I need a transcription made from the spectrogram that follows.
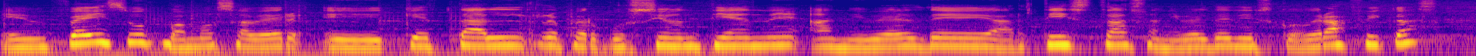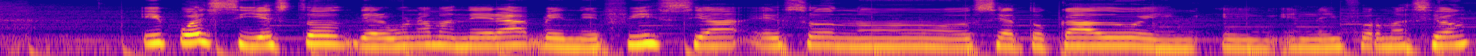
en Facebook. Vamos a ver eh, qué tal repercusión tiene a nivel de artistas, a nivel de discográficas. Y pues si esto de alguna manera beneficia, eso no se ha tocado en la información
